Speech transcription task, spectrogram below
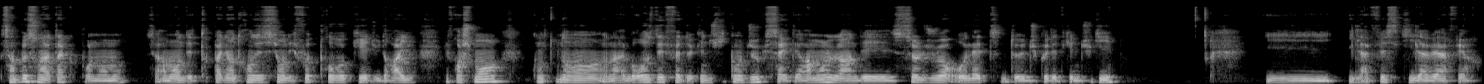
C'est un peu son attaque pour le moment. C'est vraiment des paniers en transition, des fautes provoquées, du drive. Et franchement, dans la grosse défaite de Kentucky contre Duke, ça a été vraiment l'un des seuls joueurs honnêtes de, du côté de Kentucky. Il, il a fait ce qu'il avait à faire.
